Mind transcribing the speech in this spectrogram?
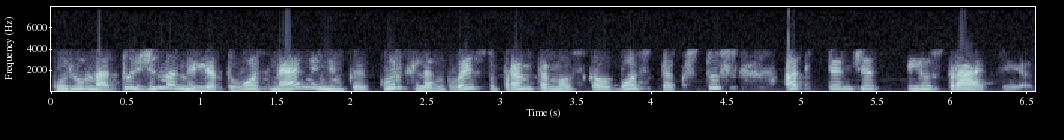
kurių metu žinomi Lietuvos menininkai kurs lengvai suprantamos kalbos tekstus atspindžias iliustracijas.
